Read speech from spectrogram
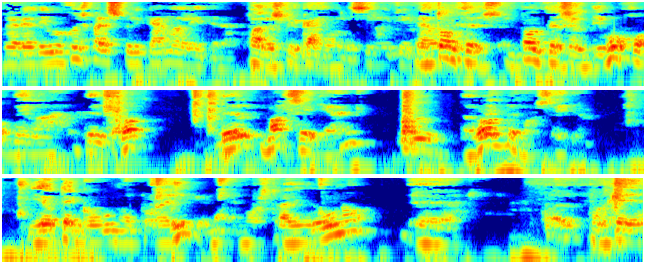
Pero el dibujo es para explicar la letra. para explicarlo. El significado. Entonces, entonces el dibujo de la, del tarot del Marsella, ¿eh? El tarot de Marsella. Yo tengo uno por ahí, hemos traído uno, eh, porque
